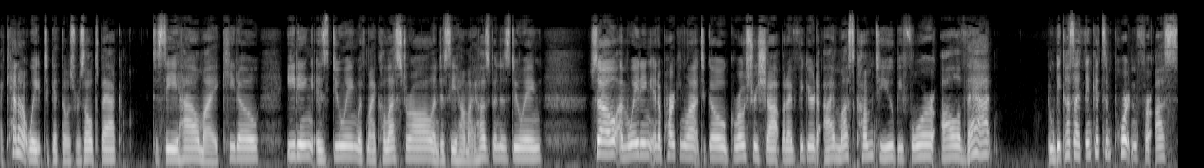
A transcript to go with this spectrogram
I cannot wait to get those results back to see how my keto eating is doing with my cholesterol and to see how my husband is doing. So I'm waiting in a parking lot to go grocery shop, but I figured I must come to you before all of that because I think it's important for us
